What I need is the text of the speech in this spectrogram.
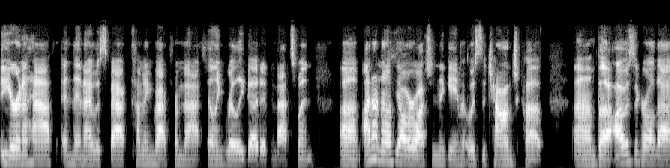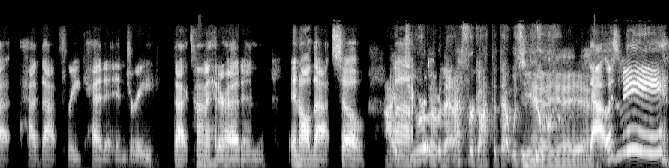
a year and a half. And then I was back coming back from that feeling really good. And that's when um, I don't know if y'all were watching the game. It was the Challenge Cup. Um, but I was a girl that had that freak head injury that kind of hit her head and and all that. So I Um, do remember that. I forgot that that was you. Yeah, yeah, yeah. that was me.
